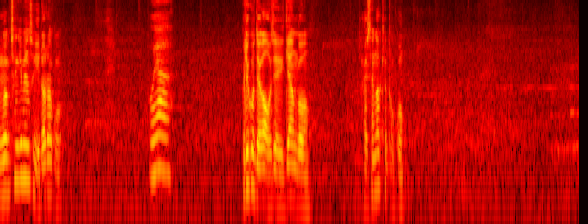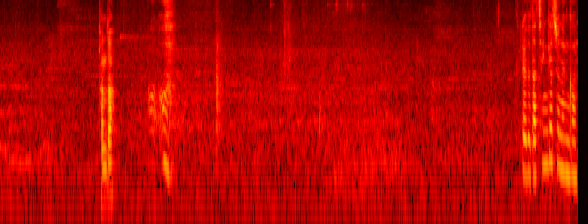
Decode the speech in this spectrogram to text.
건강 챙기면서 일하라고. 뭐야, 그리고 내가 어제 얘기한 거 잘 생각해보고. 간다. 어, 어. 그래도 나 챙겨주는 건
